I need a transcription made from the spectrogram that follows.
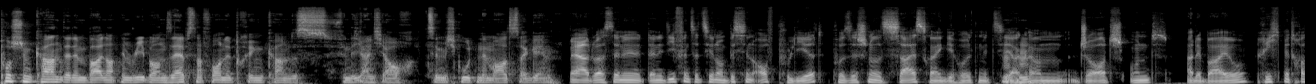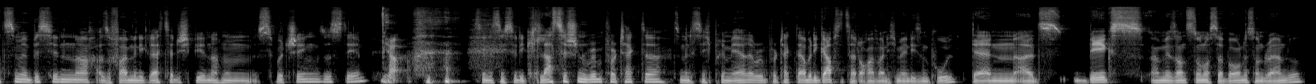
pushen kann, der den Ball nach einem Rebound selbst nach vorne bringen kann. Das finde ich eigentlich auch ziemlich gut in einem All-Star-Game. Ja, du hast deine, deine Defense jetzt hier noch ein bisschen aufpoliert, Positional Size reingeholt mit Siakam, George und Adebayo. Riecht mir trotzdem ein bisschen nach, also vor allem wenn die gleichzeitig spielen, nach einem Switching-System. Ja, Sind jetzt nicht so die klassischen Rim Protector, zumindest nicht primäre Rim Protector, aber die gab es jetzt halt auch einfach nicht mehr in diesem Pool. Denn als Bigs haben wir sonst nur noch Sabonis und Randall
